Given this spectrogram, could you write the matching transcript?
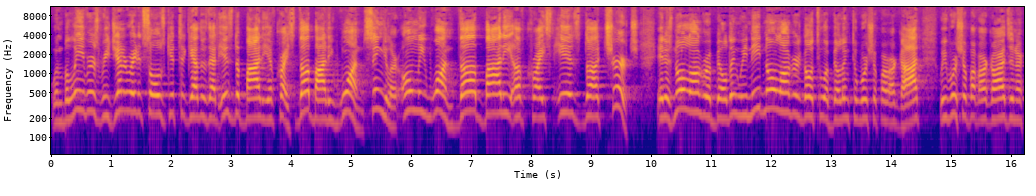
When believers, regenerated souls get together, that is the body of Christ. The body, one, singular, only one. The body of Christ is the church. It is no longer a building. We need no longer go to a building to worship our God. We worship our gods in, our,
